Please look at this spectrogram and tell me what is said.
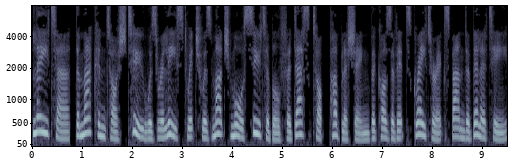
Later, the Macintosh 2 was released which was much more suitable for desktop publishing because of its greater expandability,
